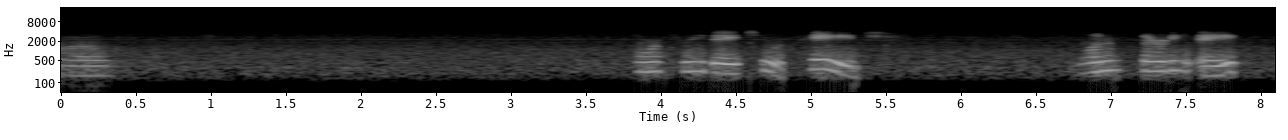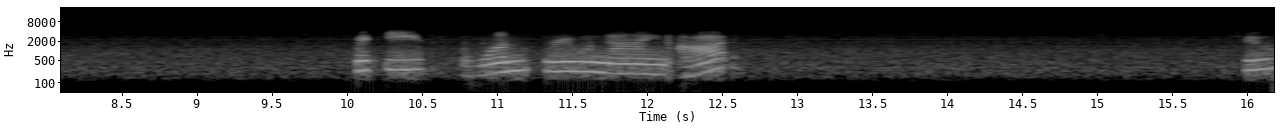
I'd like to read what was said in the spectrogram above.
was four three day two, page 138, quickies 1 through 9 odd. 2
